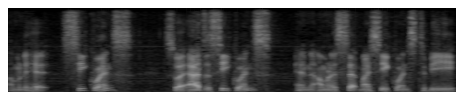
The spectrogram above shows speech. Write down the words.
I'm going to hit sequence. So it adds a sequence. And I'm going to set my sequence to be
